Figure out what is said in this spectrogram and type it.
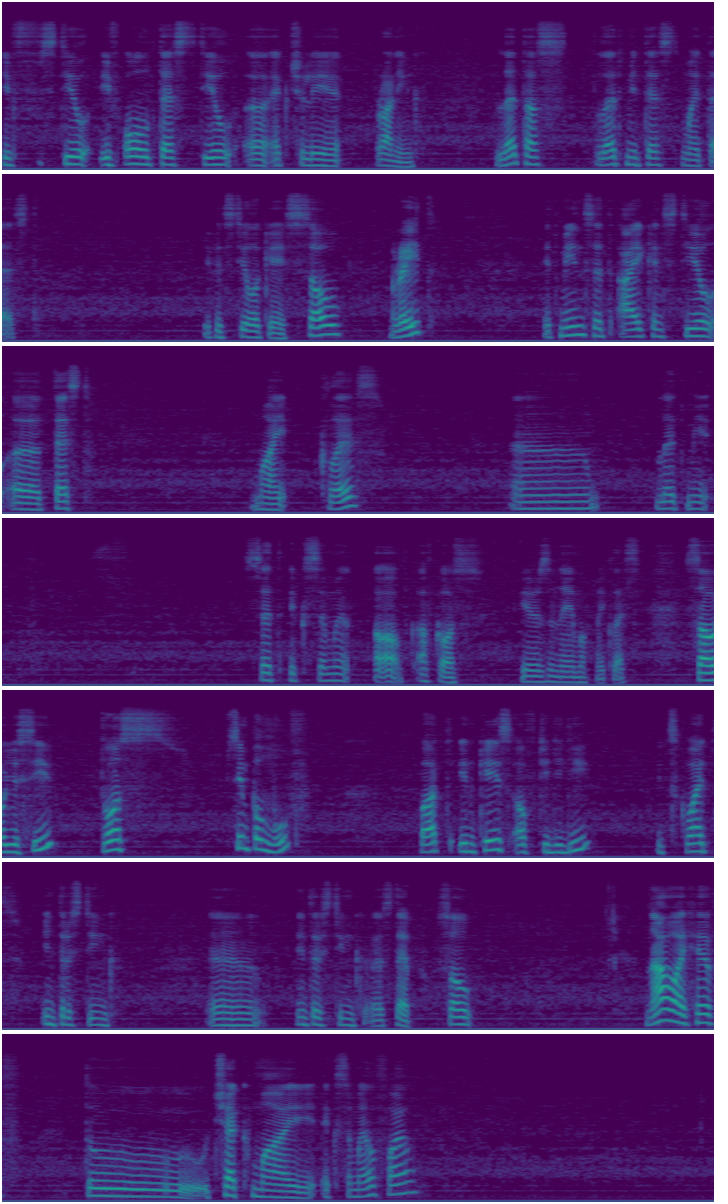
if still if all tests still uh, actually running. Let us let me test my test. If it's still okay. So great. It means that I can still uh, test my class. Um, let me set XML oh, of course. Here's the name of my class. So you see it was simple move but in case of TDD it's quite interesting uh, interesting uh, step. So now I have to check my XML file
